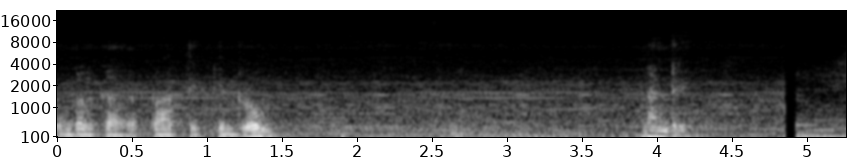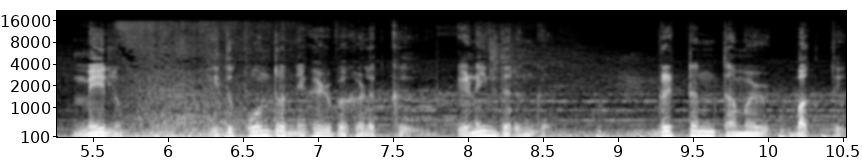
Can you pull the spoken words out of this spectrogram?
உங்களுக்காக பிரார்த்திக்கின்றோம். நன்றி. மேலும் இது போன்ற நிகழ்வுகளுக்கு இணைந்திருங்கள். பிரிட்டன் தமிழ் பக்தி.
